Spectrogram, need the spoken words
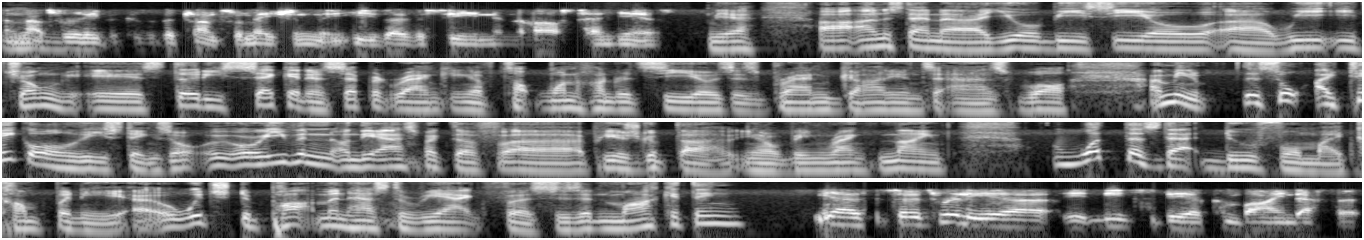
And mm. that's really because of the transformation that he's overseen in the last 10 years. Yeah. Uh, I understand uh, UOB CEO uh, Wee Ee Cheong is 32nd in a separate ranking of top 100 CEOs as brand guardians as well. I mean, so I take all these things, or, or even on the aspect of uh, Piyush Gupta, you know, being ranked ninth. What does that do for my company? Uh, which department has to react first? Is it marketing? Yeah, so it's really a, it needs to be a combined effort.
